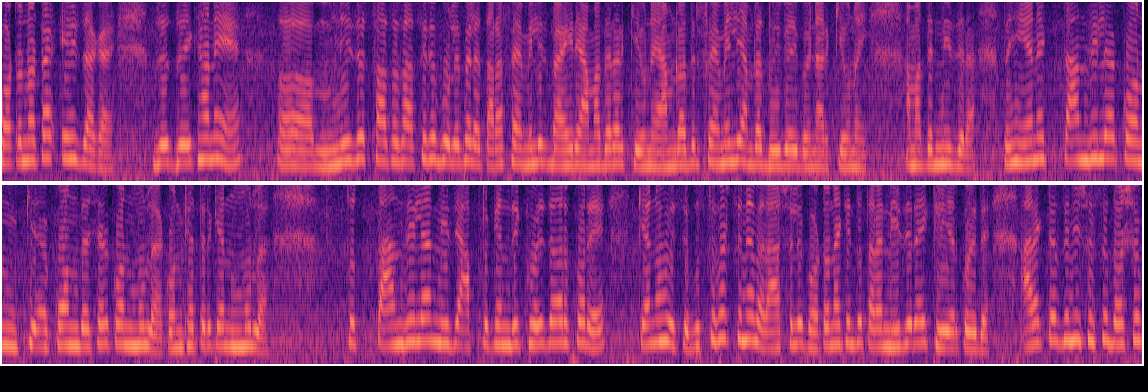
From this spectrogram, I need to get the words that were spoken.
ঘটনাটা এই জায়গায় যে যেখানে নিজের চাচা চাচিরে বলে ফেলে, তারা ফ্যামিলির বাইরে, আমাদের আর কেউ নেই। আমাদের ফ্যামিলি আমরা দুই ভাই বোন, আর কেউ নেই, আমাদের নিজেরা। তো হিয়ানে তানজিলা কোন কোন দেশের কোন মূলা, কোন ক্ষেত্রের কেন মূলা? তো তানজিলা নিজে আত্মকেন্দ্রিক হয়ে যাওয়ার পরে কেন হয়েছে বুঝতে পারছেন এবার? আসলে ঘটনা কিন্তু তারা নিজেরাই ক্লিয়ার করে দেয়। আরেকটা জিনিস হচ্ছে দর্শক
